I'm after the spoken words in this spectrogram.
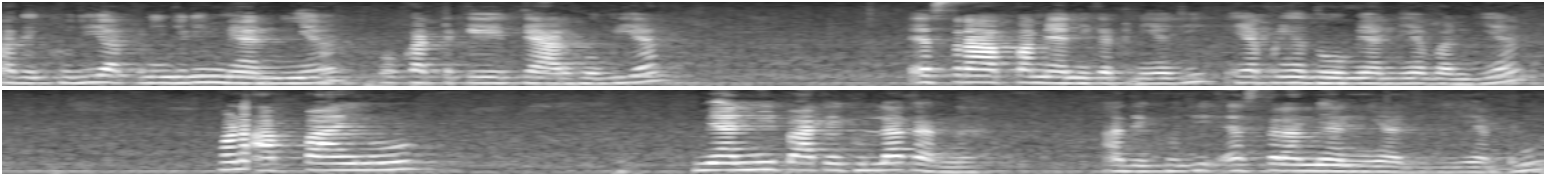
ਆ ਦੇਖੋ ਜੀ, ਆਪਣੀ ਜਿਹੜੀ ਮਿਆਨੀ ਆ, ਉਹ ਕੱਟ ਕੇ ਤਿਆਰ ਹੋ ਗਈ ਆ। ਇਸ ਤਰ੍ਹਾਂ ਆਪਾਂ ਮਿਆਨੀ ਕੱਟਣੀ ਆ ਜੀ, ਇਹ ਆਪਣੀਆਂ ਦੋ ਮਿਆਨੀਆਂ ਬਣ ਗਈਆਂ। ਹੁਣ ਆਪਾਂ ਇਹਨੂੰ ਮਿਆਨੀ ਪਾ ਕੇ ਖੁੱਲਾ ਕਰਨਾ। ਆ ਦੇਖੋ ਜੀ, ਇਸ ਤਰ੍ਹਾਂ ਮਿਆਨੀ ਆ ਜੂਗੀ ਹੈ ਆਪਣੀ।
